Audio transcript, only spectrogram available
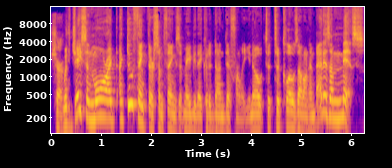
Sure. With Jason Moore, I, I do think there's some things that maybe they could have done differently, you know, to, to close out on him. That is a miss.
